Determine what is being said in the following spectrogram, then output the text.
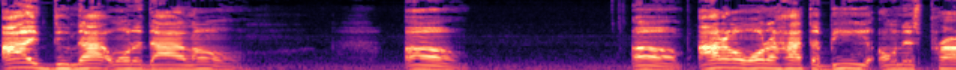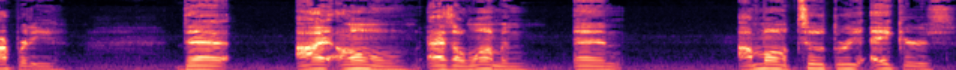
I do not want to die alone. Um, um, I don't want to have to be on this property that I own as a woman and I'm on two, three acres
